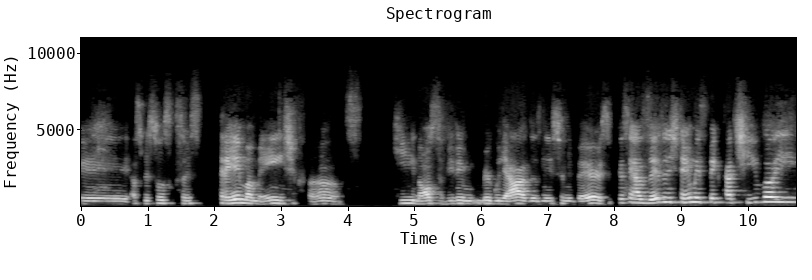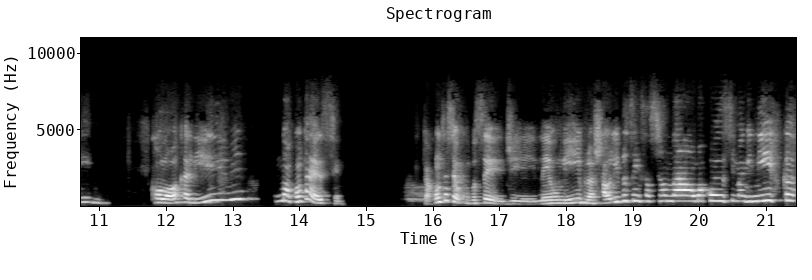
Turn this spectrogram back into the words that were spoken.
é, as pessoas que são extremamente fãs, que, nossa, vivem mergulhadas nesse universo, porque assim, às vezes a gente tem uma expectativa e coloca ali e não acontece. Já aconteceu com você de ler um livro, achar o livro sensacional, uma coisa assim magnífica,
